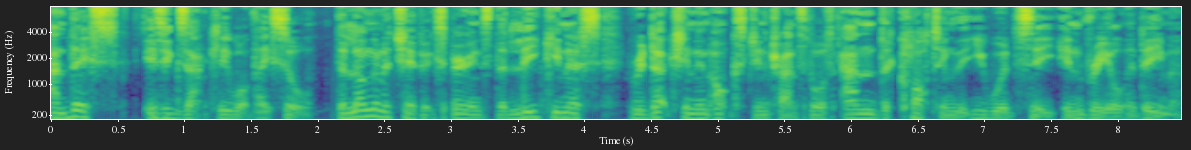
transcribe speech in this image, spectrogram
And this is exactly what they saw. The lung on a chip experienced the leakiness, reduction in oxygen transport, and the clotting that you would see in real edema.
